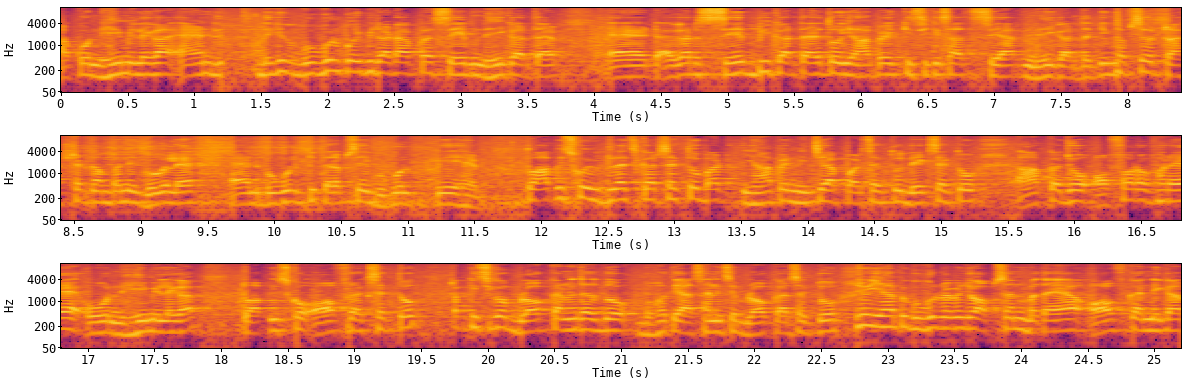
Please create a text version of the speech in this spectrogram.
आपको नहीं मिलेगा। एंड देखिए गूगल कोई भी डाटा आपका सेव नहीं करता है। एंड अगर सेव भी करता है तो यहाँ पे किसी के साथ शेयर नहीं करता क्योंकि सबसे ट्रस्टेड कंपनी गूगल है एंड गूगल की तरफ़ से गूगल पे है। तो आप इसको यूटिलाइज कर सकते हो बट यहाँ पे नीचे आप पढ़ सकते हो, देख सकते हो। आपका जो ऑफ़र ऑफ़र है, वो नहीं मिलेगा। तो आप इसको ऑफ़ रख सकते हो। आप किसी को ब्लॉक करना चाहते हो तो बहुत ही आसानी से ब्लॉक कर सकते हो। जो यहाँ पे गूगल पे में जो ऑप्शन बताया ऑफ़ करने का,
